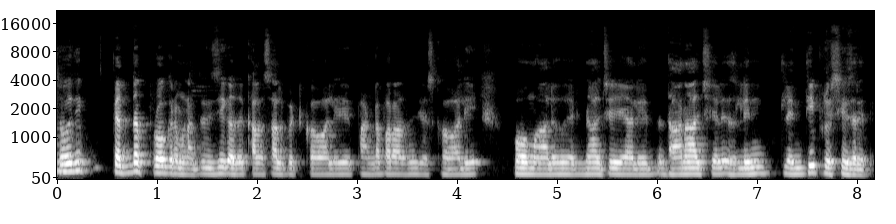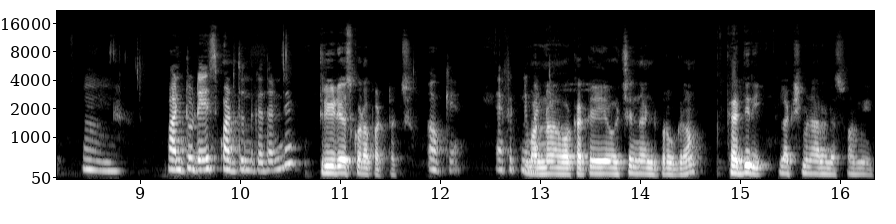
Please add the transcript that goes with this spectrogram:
సో ఇది పెద్ద ప్రోగ్రామ్ అంత ఈజీ కాదు. కలసాలు పెట్టుకోవాలి పండ పరాధన చేసుకోవాలి హోమాలు యజ్ఞాలు చేయాలి దానాలు చేయాలి. లెంత్ లెంతీ ప్రొసీజర్ ఇది. వన్ టూ డేస్ పడుతుంది కదండి? త్రీ డేస్ కూడా పట్టొచ్చు. ఓకే మొన్న ఒకటి వచ్చిందండి ప్రోగ్రామ్. కదిరి లక్ష్మీనారాయణ స్వామి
